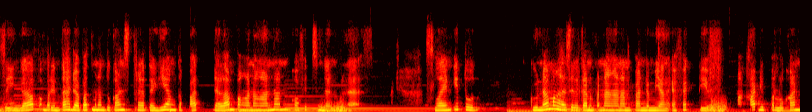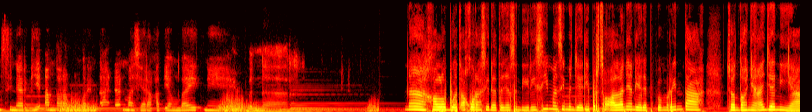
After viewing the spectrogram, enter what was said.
sehingga pemerintah dapat menentukan strategi yang tepat dalam penanganan COVID-19. Selain itu, guna menghasilkan penanganan pandemi yang efektif, maka diperlukan sinergi antara pemerintah dan masyarakat yang baik nih. Benar. Nah, kalau buat akurasi datanya sendiri sih masih menjadi persoalan yang dihadapi pemerintah. Contohnya aja nih ya,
